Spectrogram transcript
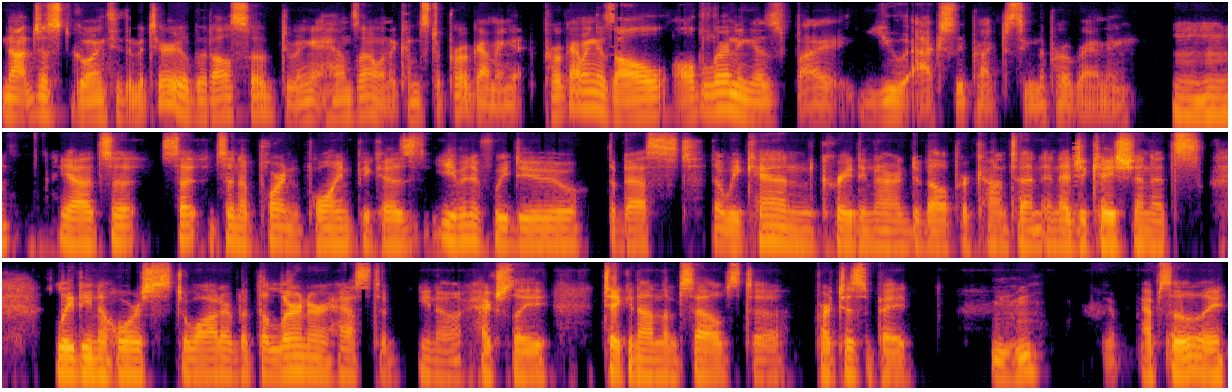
not just going through the material, but also doing it hands on when it comes to programming it. Programming is all, all the learning is by you actually practicing the programming. Mm-hmm. Yeah, it's a, it's an important point because even if we do the best that we can creating our developer content and education, it's leading a horse to water, but the learner has to you know actually take it on themselves to participate. Mm-hmm. Yep. Absolutely.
